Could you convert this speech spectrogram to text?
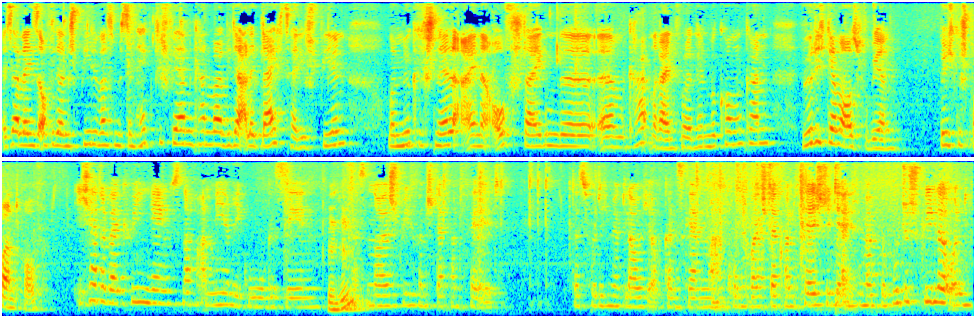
Ist allerdings auch wieder ein Spiel, was ein bisschen hektisch werden kann, weil wieder alle gleichzeitig spielen und man möglichst schnell eine aufsteigende ähm, Kartenreihenfolge hinbekommen kann. Würde ich gerne mal ausprobieren. Bin ich gespannt drauf. Ich hatte bei Queen Games noch Amerigo gesehen. Mhm. Das ist ein neues Spiel von Stefan Feld. Das würde ich mir, glaube ich, auch ganz gerne mal angucken, weil Stefan Feld steht ja eigentlich immer für gute Spiele und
